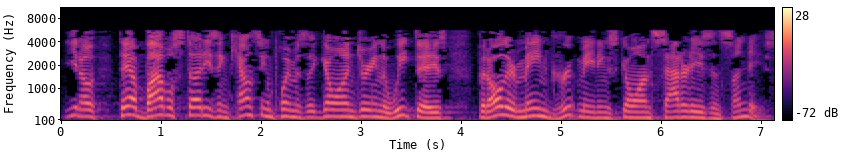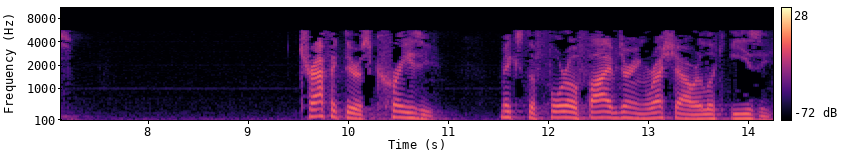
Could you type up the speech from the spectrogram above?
you know, they have Bible studies and counseling appointments that go on during the weekdays, but all their main group meetings go on Saturdays and Sundays. Traffic there is crazy. Makes the 405 during rush hour look easy.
